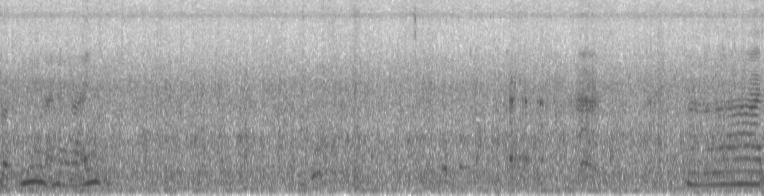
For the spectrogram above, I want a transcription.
นคืนเออกดนี่หน่อยไฮไลท์ขาด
